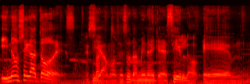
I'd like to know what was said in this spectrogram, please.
Y no llega a todos, digamos, eso también hay que decirlo. Eh,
